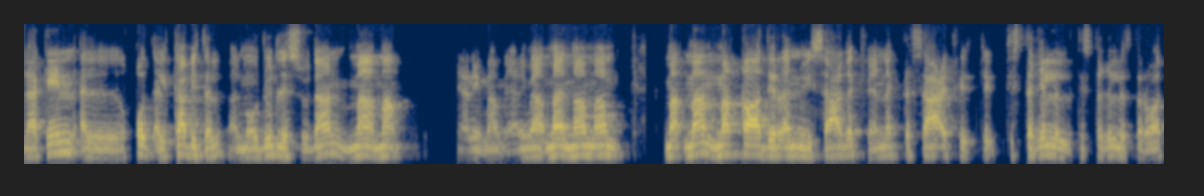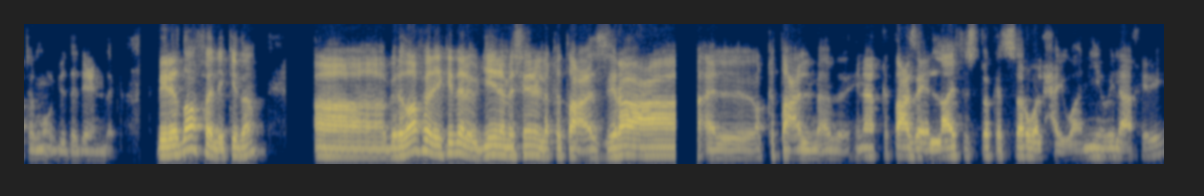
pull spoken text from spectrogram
لكن القد ال capital الموجود للسودان ما ما يعني ما يعني ما ما ما ما ما, ما, ما قادر إنه يساعدك في إنك تساعد في تستغل تستغل الثروات الموجودة دي عندك. بالإضافة لكده آه بالإضافة لكده لو جينا مشينا لقطاع الزراعة القطاع هنا قطاع زي ال livestock الثروة الحيوانية وإلى آخره.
